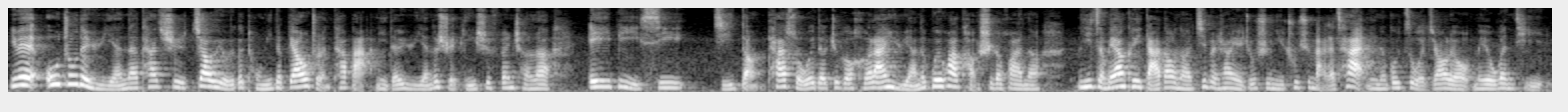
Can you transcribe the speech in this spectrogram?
因为欧洲的语言呢，它是教育有一个统一的标准，它把你的语言的水平是分成了 A、B、C。级等，它所谓的这个荷兰语言的规划考试的话呢，你怎么样可以达到呢？基本上也就是你出去买个菜，你能够自我交流没有问题。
